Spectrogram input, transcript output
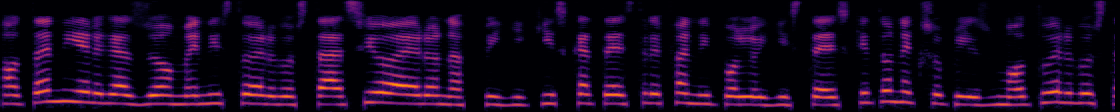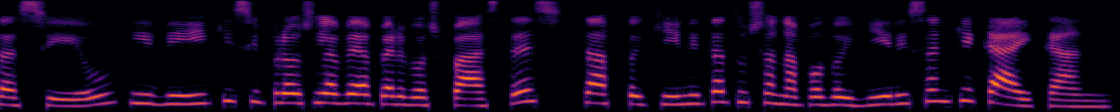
Όταν οι εργαζόμενοι στο εργοστάσιο αεροναυπηγικής κατέστρεφαν υπολογιστές και τον εξοπλισμό του εργοστασίου, η διοίκηση πρόσλαβε απεργοσπάστες, τα αυτοκίνητα τους αναποδογύρισαν και κάηκαν.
